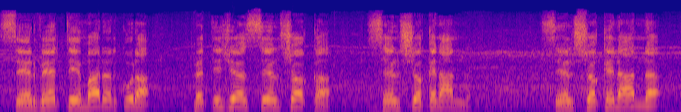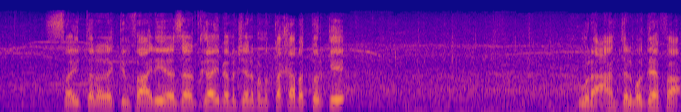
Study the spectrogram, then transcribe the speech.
سيرفيت يمرر كرة باتجاه سيلشوق سيلشوق إينان سيلشوق إينان سيطرة لكن الفاعلية. لا زالت غايبة من جانب المنتخب التركي. كرة عند المدافع.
